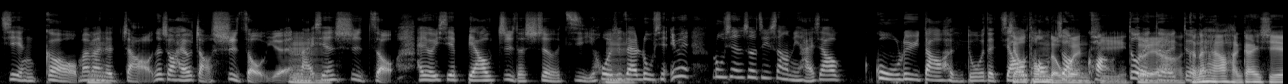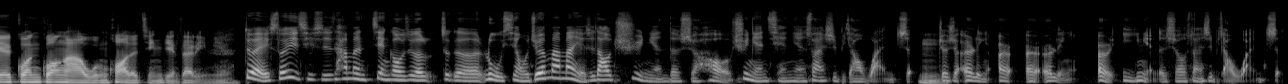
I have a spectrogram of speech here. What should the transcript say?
建构，慢慢的找，那时候还有找试走员、嗯来先试走，还有一些标志的设计，或者是在路线，因为路线设计上你还是要。顾虑到很多的交通的问题，对啊，对，可能还要涵盖一些观光啊、文化的景点在里面。对，所以其实他们建构这个这个路线，我觉得慢慢也是到去年的时候，去年前年算是比较完整，嗯。就是二零二二、二零二一年的时候算是比较完整。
